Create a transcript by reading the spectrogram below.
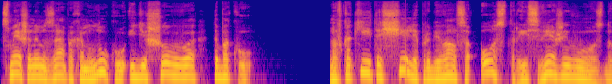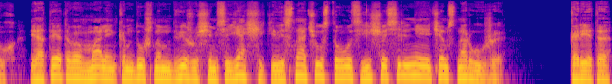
смешанным запахом луку и дешевого табаку. Но в какие-то щели пробивался острый и свежий воздух, и от этого в маленьком душном движущемся ящике весна чувствовалась еще сильнее, чем снаружи. Карета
